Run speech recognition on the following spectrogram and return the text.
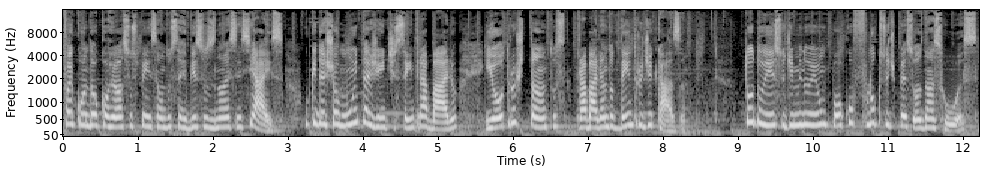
foi quando ocorreu a suspensão dos serviços não essenciais, o que deixou muita gente sem trabalho e outros tantos trabalhando dentro de casa. Tudo isso diminuiu um pouco o fluxo de pessoas nas ruas,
